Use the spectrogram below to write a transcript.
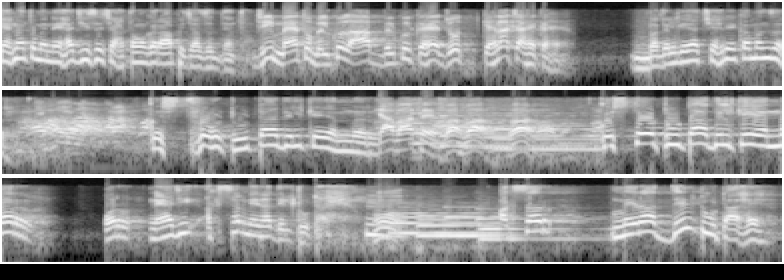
कहना तो मैं नेहा जी से चाहता हूँ अगर आप इजाज़त दें तो। जी मैं तो बिल्कुल आप बिल्कुल कहें जो कहना चाहे कहें। बदल गया चेहरे का मंजर। कुछ तो टूटा दिल के अंदर। क्या बात है? वाह वाह वाह। कुछ तो टूटा दिल के अंदर। और नेहा जी अक्सर मेरा दिल टूटा है। हम्म, अक्सर मेरा दिल टूटा है।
